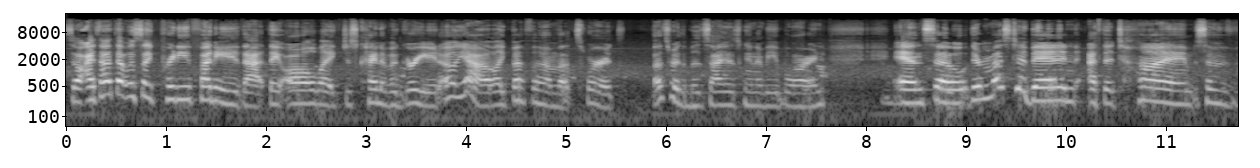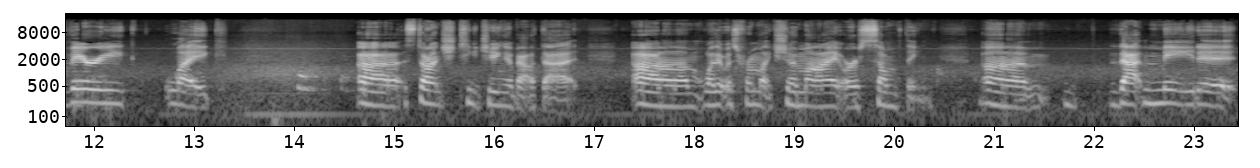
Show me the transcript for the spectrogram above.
so I thought that was like pretty funny that they all like just kind of agreed. Oh yeah, like Bethlehem, that's where it's that's where the Messiah is going to be born. And so there must have been at the time some very like uh, staunch teaching about that, um, whether it was from like Shammai or something. Um, that made it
